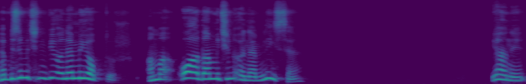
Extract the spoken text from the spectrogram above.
Ya bizim için bir önemi yoktur. Ama o adam için önemliyse yani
